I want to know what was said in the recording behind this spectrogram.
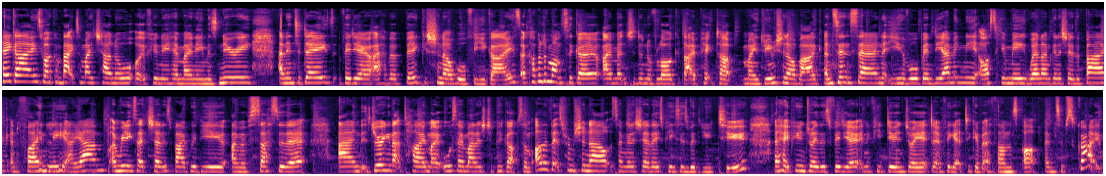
Hey guys, welcome back to my channel, or if you're new here, my name is Noorie, and in today's video I have a big Chanel haul for you guys. A couple of months ago, I mentioned in a vlog that I picked up my dream Chanel bag, and since then, you have all been DMing me, asking me when I'm going to show the bag, and finally I am. I'm really excited to share this bag with you, I'm obsessed with it, and during that time, I also managed to pick up some other bits from Chanel, so I'm going to share those pieces with you too. I hope you enjoy this video, and if you do enjoy it, don't forget to give it a thumbs up and subscribe.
